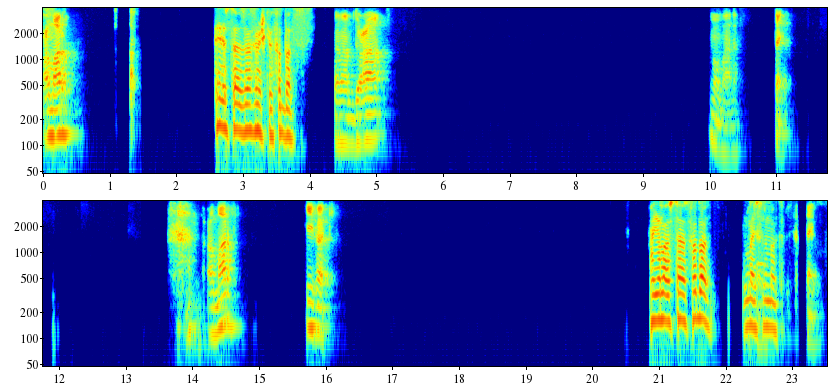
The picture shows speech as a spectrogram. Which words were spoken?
عمر؟ إيه أستاذ ما في مشكلة تفضل. تمام دعاء. مو معنا طيب. عمر كيفك؟ هيا الله أستاذ تفضل. الله وسهلا يسلمك. طيب.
